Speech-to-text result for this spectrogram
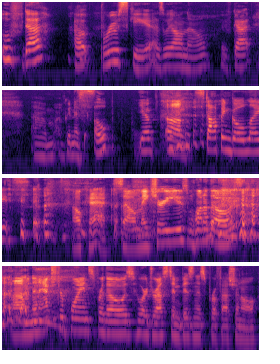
Oofda, uh, brewski, as we all know. We've got, um, oh goodness, ope. Yep. Um, stop and go lights. Okay, so make sure you use one of those. Um, and then extra points for those who are dressed in business professional.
